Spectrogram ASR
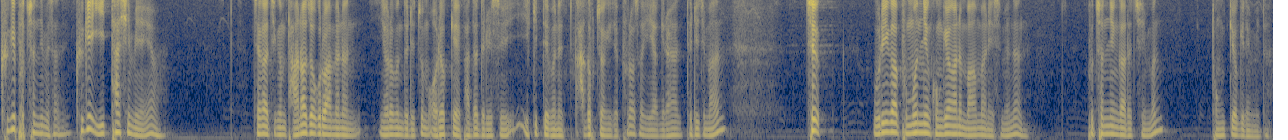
그게 부처님의 사상 그게 이타심이에요. 제가 지금 단어적으로 하면은 여러분들이 좀 어렵게 받아들일 수 있기 때문에 가급적 이제 풀어서 이야기를 드리지만 즉 우리가 부모님 공경하는 마음만 있으면은 부처님 가르침은 동격이 됩니다.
